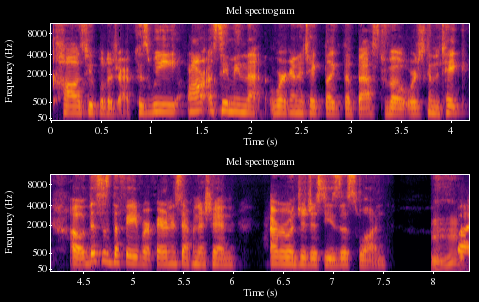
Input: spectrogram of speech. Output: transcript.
cause people to drive? Because we aren't assuming that we're going to take like the best vote. We're just going to take oh this is the favorite fairness definition. Everyone should just use this one. Mm-hmm. but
